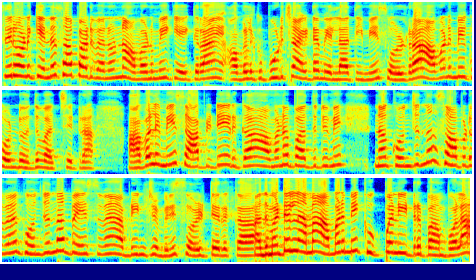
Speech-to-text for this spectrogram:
சரி உனக்கு என்ன சாப்பாடு வேணும்னு அவனுமே கேட்குறான். அவளுக்கு பிடிச்ச ஐட்டம் எல்லாத்தையுமே சொல்றான் அவனுமே கொண்டு வந்து வச்சிடுறான். அவளுமே சாப்பிட்டுட்டே இருக்கா. அவனை பார்த்துட்டுமே நான் கொஞ்சம் தான் சாப்பிடுவேன் கொஞ்சம் தான் பேசுவேன் அப்படின்ற மாதிரி சொல்லிட்டு இருக்கா. அது மட்டும் இல்லாம அவனுமே குக் பண்ணிட்டு இருப்பான் போல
